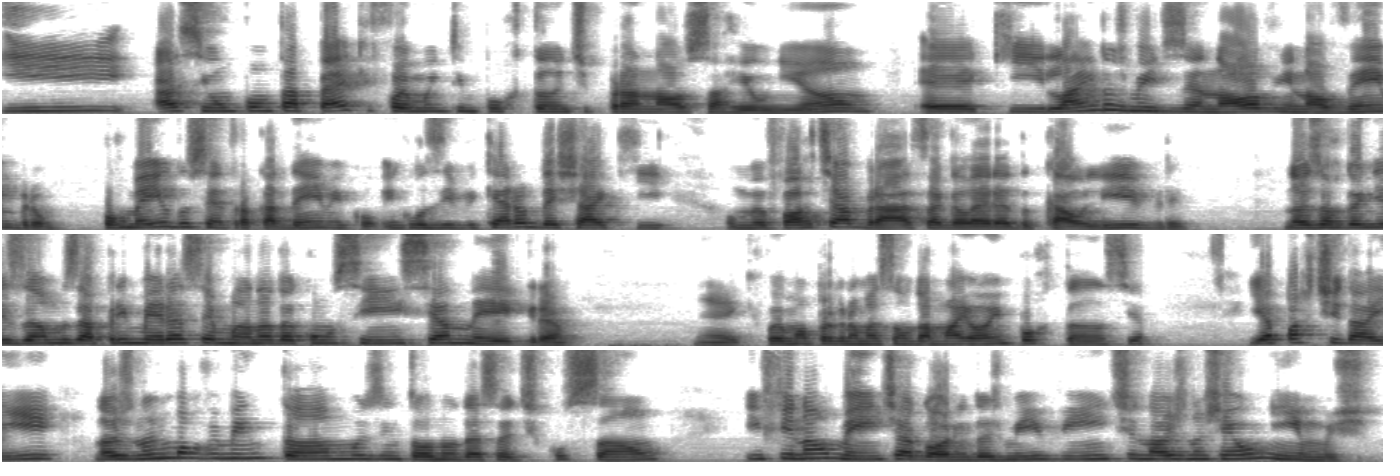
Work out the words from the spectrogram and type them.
e, assim, um pontapé que foi muito importante para nossa reunião é que lá em 2019, em novembro, por meio do centro acadêmico, inclusive quero deixar aqui o meu forte abraço à galera do Cal Livre, nós organizamos a primeira semana da consciência negra, né, que foi uma programação da maior importância. E a partir daí, nós nos movimentamos em torno dessa discussão e finalmente, agora em 2020, nós nos reunimos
